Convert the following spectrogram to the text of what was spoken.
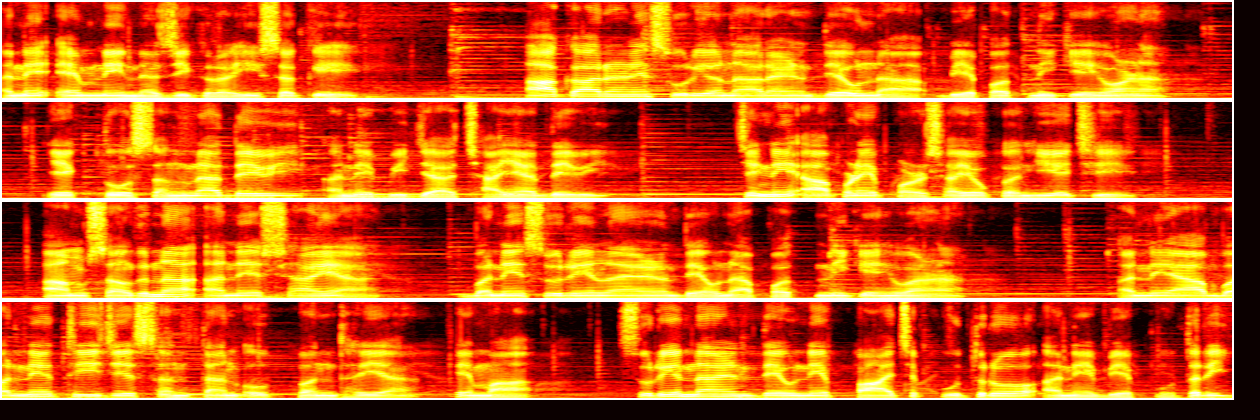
અને એમની નજીક રહી શકે. આ કારણે સૂર્યનારાયણ દેવના બે પત્ની કહેવાણા એક તો સંજ્ઞા દેવી અને બીજા છાયા દેવી, જેને આપણે પડછાયો કહીએ છીએ. આમ સંજ્ઞા અને છાયા બંને સૂર્યનારાયણ દેવના પત્ની કહેવાણા અને આ બંનેથી જે સંતાન ઉત્પન્ન થયા તેમાં સૂર્યનારાયણ દેવને પાંચ પુત્રો અને બે પુત્રી.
